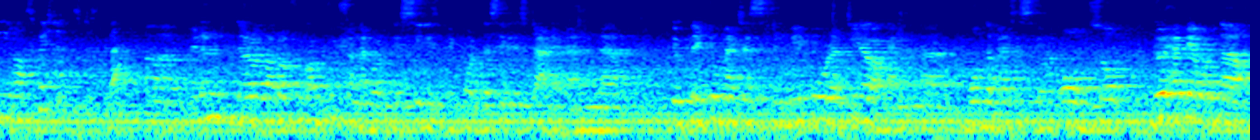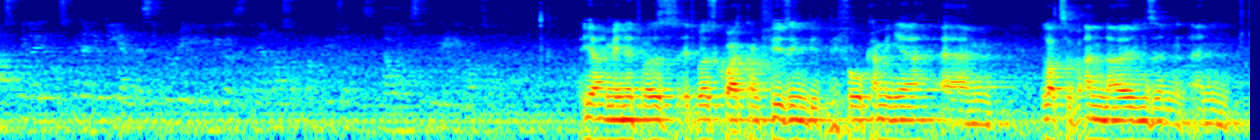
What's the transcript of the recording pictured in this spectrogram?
Any last questions? Just back. Uh, there are a lot of confusion about this series before the series started, and uh, you played two matches in Mirpur and Chittagong, and uh, both the matches you home. So, do you happy about the hospitality, hospitality and the security because there are lots of confusions about the security also? Yeah, I mean it was it was quite confusing be before coming here. Um, lots of unknowns and, and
